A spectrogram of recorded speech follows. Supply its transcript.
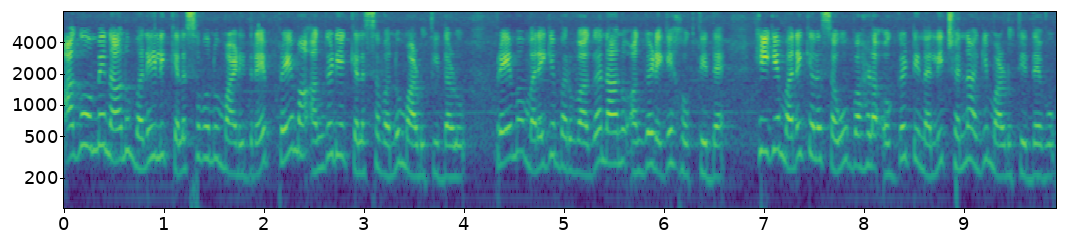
ಆಗ ಒಮ್ಮೆ ನಾನು ಮನೆಯಲ್ಲಿ ಕೆಲಸವನ್ನು ಮಾಡಿದರೆ ಪ್ರೇಮ ಅಂಗಡಿಯ ಕೆಲಸವನ್ನು ಮಾಡುತ್ತಿದ್ದಳು. ಪ್ರೇಮ ಮನೆಗೆ ಬರುವಾಗ ನಾನು ಅಂಗಡಿಗೆ ಹೋಗ್ತಿದ್ದೆ. ಹೀಗೆ ಮನೆ ಕೆಲಸವು ಬಹಳ ಒಗ್ಗಟ್ಟಿನಲ್ಲಿ ಚೆನ್ನಾಗಿ ಮಾಡುತ್ತಿದ್ದೆವು.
